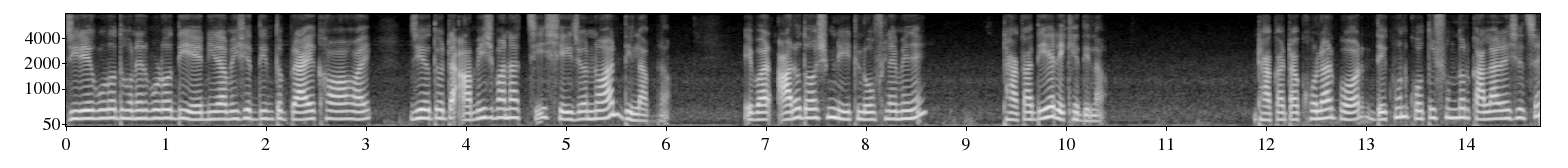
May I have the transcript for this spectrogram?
জিরে গুঁড়ো, ধনের গুঁড়ো দিয়ে নিরামিষের দিন তো প্রায় খাওয়া হয়। যেহেতু এটা আমিষ বানাচ্ছি, সেই জন্য আর দিলাম না। এবার আরও দশ মিনিট লো ফ্লেমে ঢাকা দিয়ে রেখে দিলাম। ঢাকাটা খোলার পর দেখুন কত সুন্দর কালার এসেছে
